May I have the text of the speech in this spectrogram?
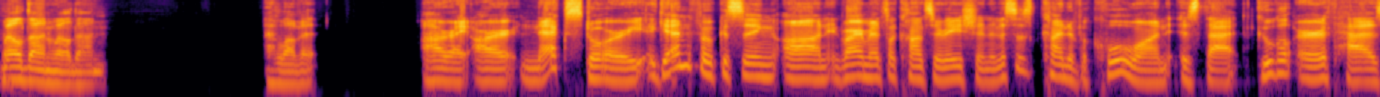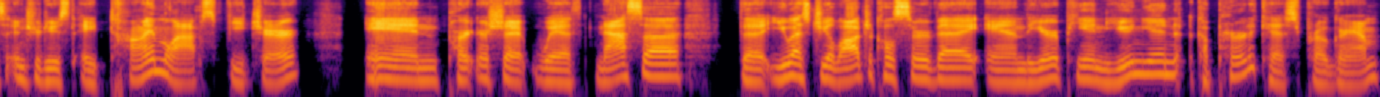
well done. Well done. I love it. All right. Our next story, again, focusing on environmental conservation. And this is kind of a cool one is that Google Earth has introduced a time lapse feature in partnership with NASA, the US Geological Survey, and the European Union Copernicus program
